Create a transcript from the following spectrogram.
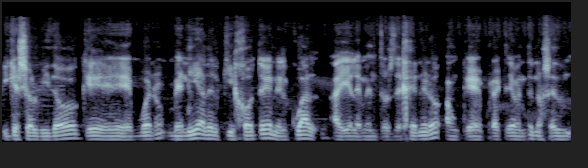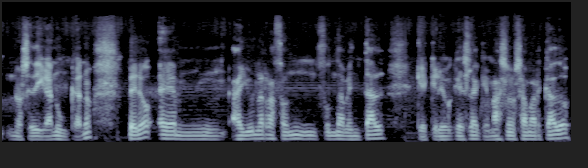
y que se olvidó que bueno, venía del Quijote, en el cual hay elementos de género, aunque prácticamente no se, no se diga nunca, ¿no? Pero em, hay una razón fundamental que creo que es la que más nos ha marcado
